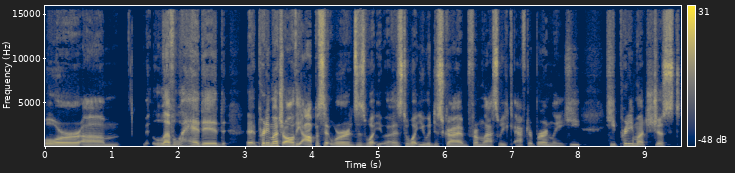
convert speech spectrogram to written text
or um level-headed. Eh, pretty much all the opposite words is what you as to what you would describe from last week after Burnley. He he pretty much just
